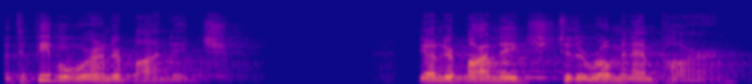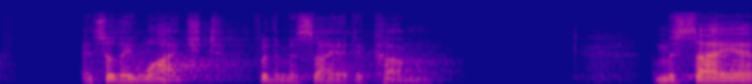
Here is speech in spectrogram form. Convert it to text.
But the people were under bondage. They're under bondage to the Roman Empire. And so they watched for the Messiah to come. A Messiah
